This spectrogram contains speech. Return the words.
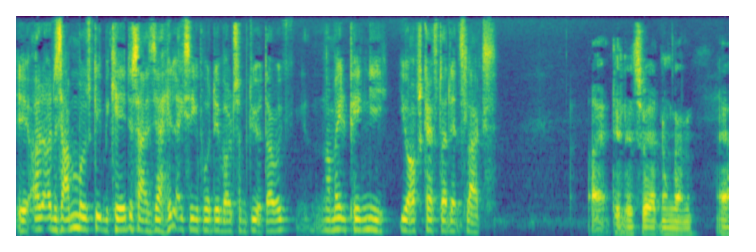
Øh, og, og det samme måske med kædedesigns. Jeg er heller ikke sikker på, at det er voldsomt dyrt. Der er jo ikke normalt penge i, i opskrifter af den slags. Nej, det er lidt svært nogle gange. Ja.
